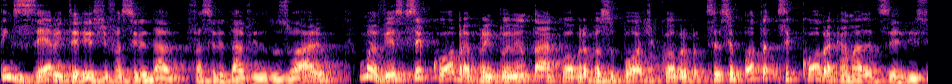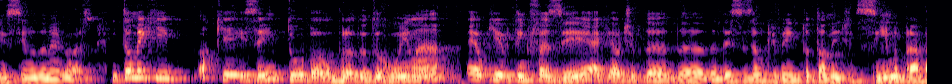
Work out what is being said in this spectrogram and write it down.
tem zero interesse de facilitar, facilitar a vida do usuário, uma vez que você cobra para implementar, cobra para suporte, cobra pra, você, você bota, você cobra a camada de serviço em cima do negócio. Então meio que, ok, você entuba um produto ruim lá, é o que tem que fazer, é, é o tipo da, da, da decisão que vem totalmente de cima para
